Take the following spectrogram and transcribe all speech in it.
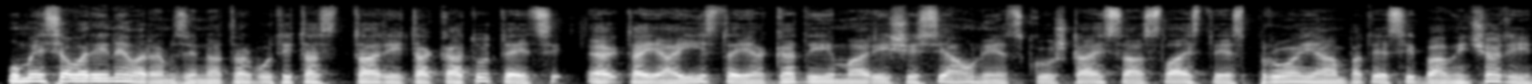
Un mēs jau arī nevaram zināt, varbūt tas tā arī tā kā tu teici, e, tajā īstajā gadījumā arī šis jaunietis, kurš taisās laisties projām, patiesībā viņš arī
